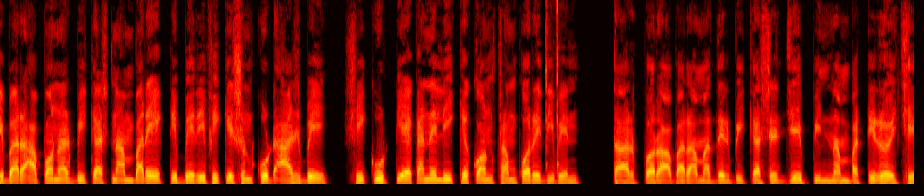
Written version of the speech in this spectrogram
এবার আপনার বিকাশ নাম্বারে একটি ভেরিফিকেশন কোড আসবে, সেই কোডটি এখানে লিখে কনফার্ম করে দিবেন। তারপর আবার আমাদের বিকাশের যে পিন নাম্বারটি রয়েছে,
